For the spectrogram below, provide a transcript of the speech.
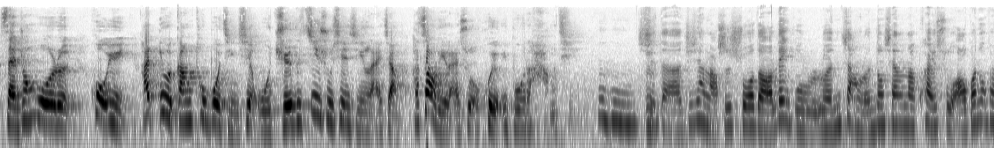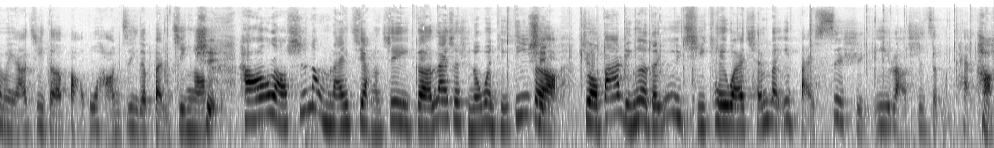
散装货运货运，它因为刚突破颈线，我觉得技术线型来讲，它照理来说会有一波的行情。嗯哼，是的，就像老师说的，肋骨轮涨轮动相当的快速哦，观众朋友们也要记得保护好你自己的本金哦。是，好，老师，那我们来讲这个赖社群的问题。第一个，九八零二的预期 KY 成本一百四十一，老师怎么看？好，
